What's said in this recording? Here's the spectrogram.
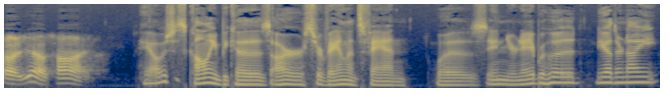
Uh, yes. Hi. Hey, I was just calling because our surveillance fan was in your neighborhood the other night,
